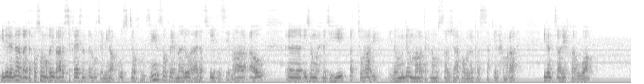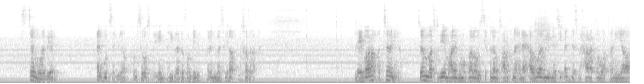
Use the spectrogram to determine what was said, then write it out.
إذا هنا بعد حصول المغرب على استقلال سنة 1956 سوف يعملوا على تصفية الاستعمار أو آه، اسم وحدته الترابية. إذا من ضمن المناطق المسترجعة فهناك الساقية الحمراء. إذا التاريخ فهو 6 نوفمبر 1975 أي بعد تنظيم المسيرة الخضراء. العبارة الثانية. تم تقديم عريض المطالبة بالاستقلال وتعرفنا على عوامل التي أدت الحركة الوطنية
